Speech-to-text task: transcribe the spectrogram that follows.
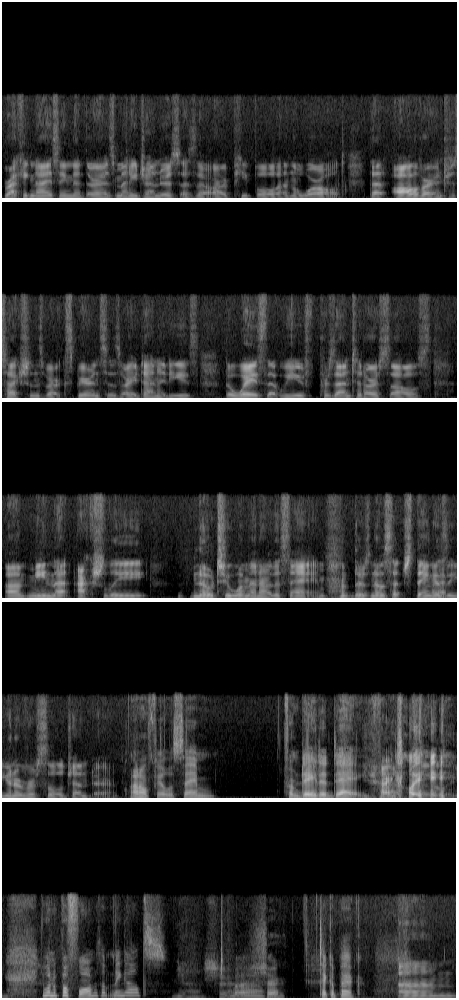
recognizing that there are as many genders as there are people in the world, that all of our intersections of our experiences, our identities, the ways that we've presented ourselves um, mean that actually no two women are the same. There's no such thing right. as a universal gender. I don't feel the same from day to day, yeah, frankly. Totally. you want to perform something else? Yeah, sure. Uh, sure. Take a pick. Um,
